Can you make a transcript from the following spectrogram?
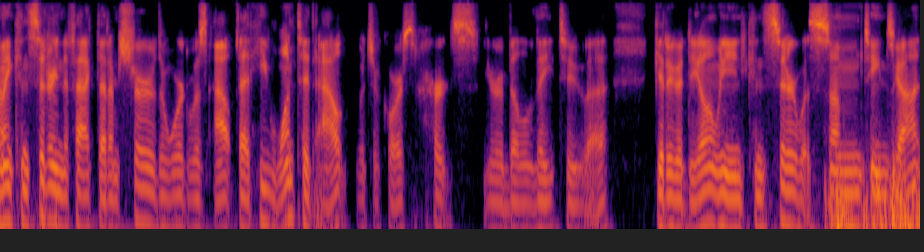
I mean, considering the fact that I'm sure the word was out that he wanted out, which of course hurts your ability to uh, get a good deal. When you consider what some teams got,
